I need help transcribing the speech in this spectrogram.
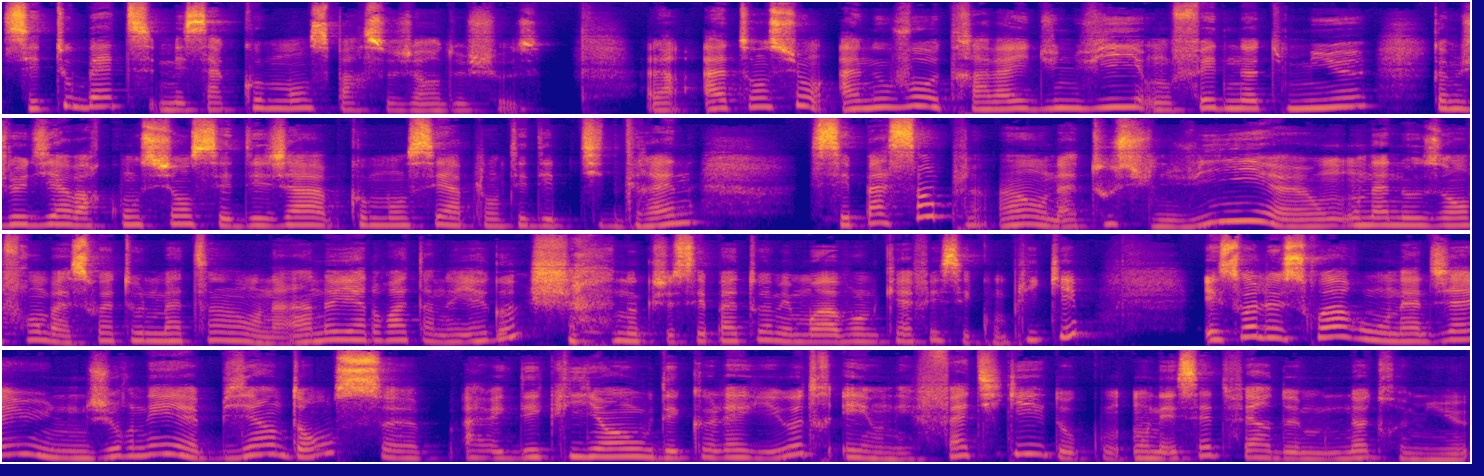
C'est tout bête, mais ça commence par ce genre de choses. Alors attention, à nouveau, au travail d'une vie, on fait de notre mieux. Comme je le dis, avoir conscience, c'est déjà commencer à planter des petites graines. C'est pas simple, hein. on a tous une vie, euh, on a nos enfants, bah, soit tôt le matin, on a un œil à droite, un œil à gauche. Donc je sais pas toi, mais moi avant le café, c'est compliqué. Et soit le soir où on a déjà eu une journée bien dense euh, avec des clients ou des collègues et autres et on est fatigué. Donc on, essaie de faire de notre mieux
